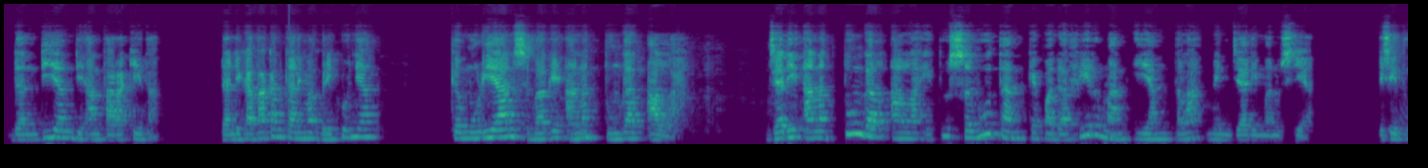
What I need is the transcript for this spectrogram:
dan diam di antara kita. Dan dikatakan kalimat berikutnya, kemuliaan sebagai anak tunggal Allah. Jadi anak tunggal Allah itu sebutan kepada firman yang telah menjadi manusia. Di situ.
